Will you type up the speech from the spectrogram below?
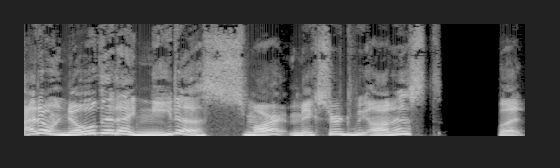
I don't know that I need a smart mixer to be honest, but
